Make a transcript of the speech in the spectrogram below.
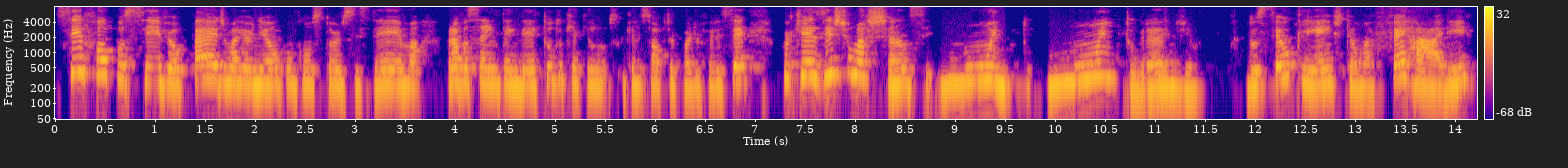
Se for possível, pede uma reunião com o consultor do sistema para você entender tudo que aquilo, aquele software pode oferecer, porque existe uma chance muito, muito grande do seu cliente ter uma Ferrari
